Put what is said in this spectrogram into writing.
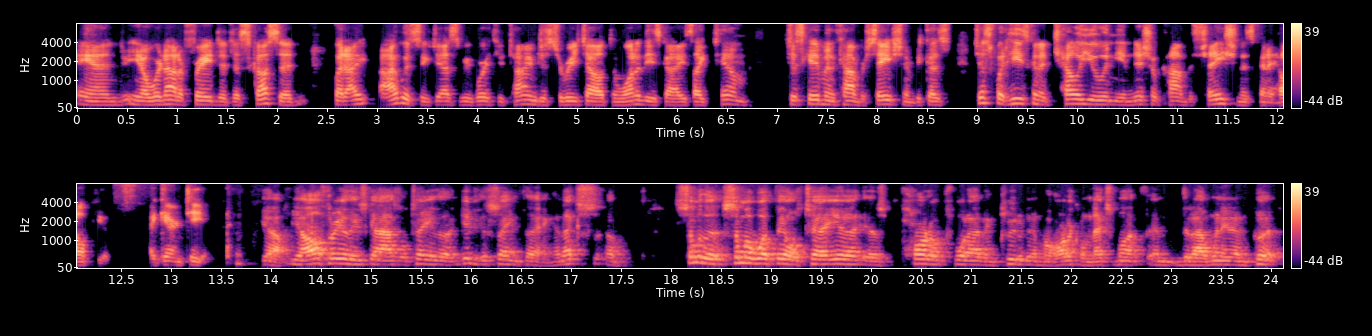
and you know we're not afraid to discuss it. But I I would suggest it'd be worth your time just to reach out to one of these guys like Tim just get him in a conversation because just what he's going to tell you in the initial conversation is going to help you. I guarantee it. Yeah, yeah. All three of these guys will tell you the give you the same thing, and that's uh, some of the some of what they'll tell you is part of what I've included in my article next month, and that I went in and put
